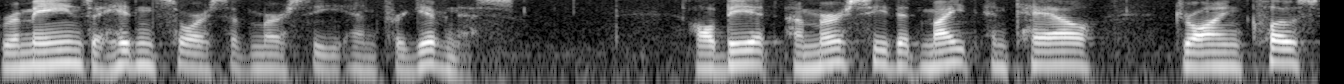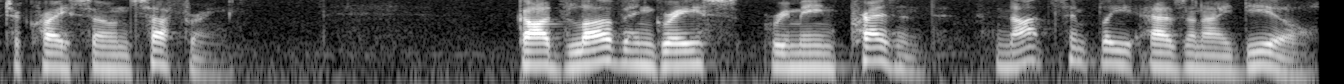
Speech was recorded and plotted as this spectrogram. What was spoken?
remains a hidden source of mercy and forgiveness, albeit a mercy that might entail drawing close to Christ's own suffering. God's love and grace remain present, not simply as an ideal,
